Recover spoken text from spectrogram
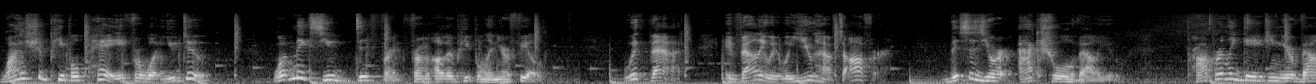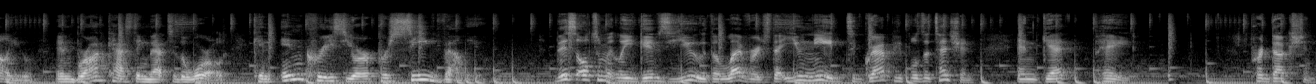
Why should people pay for what you do? What makes you different from other people in your field? With that, Evaluate what you have to offer. This is your actual value. Properly gauging your value and broadcasting that to the world can increase your perceived value. This ultimately gives you the leverage that you need to grab people's attention and get paid. Production.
